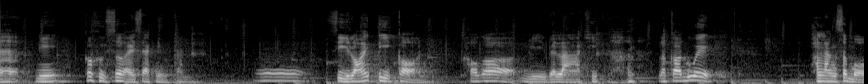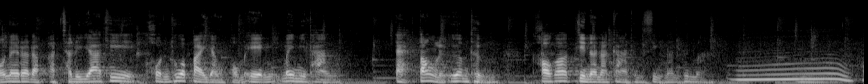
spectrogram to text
นะฮะนี้ก็คือเซอร์ไอแซคนิวตันโอ้ 400 ปีก่อนเขาก็มีเวลาคิด แล้วก็ด้วยพลังสมองในระดับอัจฉริยะที่คนทั่วไปอย่างผมเองไม่มีทางแตะต้องหรือเอื้อมถึง เขาก็จินตนาการถึงสิ่งนั้นขึ้นมาอืมโห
